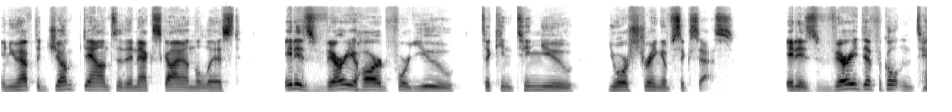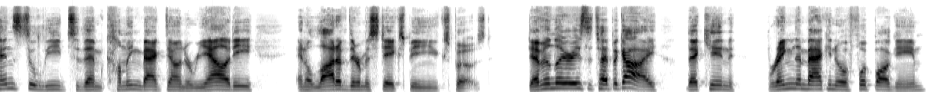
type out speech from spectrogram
and you have to jump down to the next guy on the list, it is very hard for you to continue your string of success. It is very difficult and tends to lead to them coming back down to reality and a lot of their mistakes being exposed. Devin Leary is the type of guy that can bring them back into a football game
